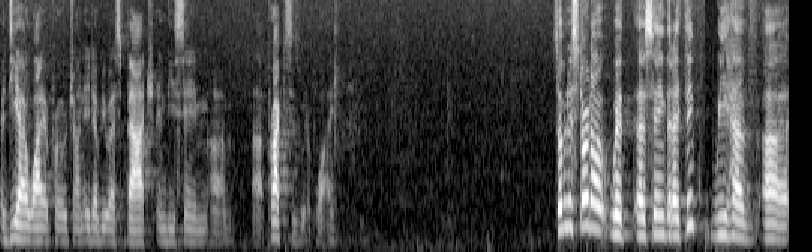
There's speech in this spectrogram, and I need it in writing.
a DIY approach on AWS batch and these same um, uh, practices would apply. So I'm going to start out with uh, saying that I think we have uh,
